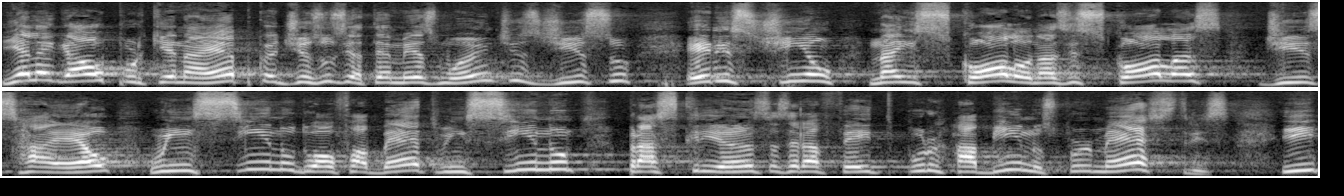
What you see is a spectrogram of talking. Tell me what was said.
E é legal porque na época de Jesus e até mesmo antes disso, eles tinham na escola ou nas escolas de Israel o ensino do alfabeto, o ensino para as crianças era feito por rabinos, por mestres. E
